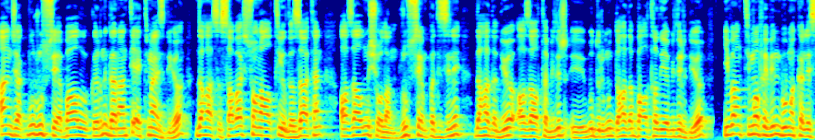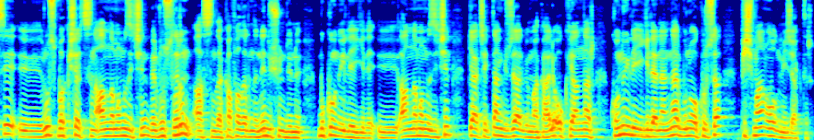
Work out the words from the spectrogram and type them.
Ancak bu Rusya'ya bağlılıklarını garanti etmez diyor. Dahası savaş son 6 yılda zaten azalmış olan Rus sempatisini daha da diyor azaltabilir. E, bu durumu daha da baltalayabilir diyor. Ivan Timofey'in bu makalesi e, Rus bakış açısını anlamamız için ve Rusların aslında kafalarında ne düşündüğünü bu konuyla ilgili e, anlamamız için gerçekten güzel bir makale. Okuyanlar, konuyla ilgilenenler bunu okursa pişman olmayacaktır.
